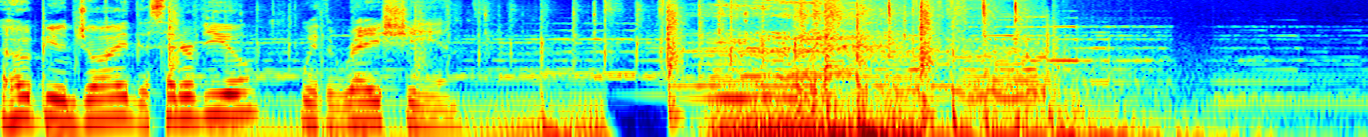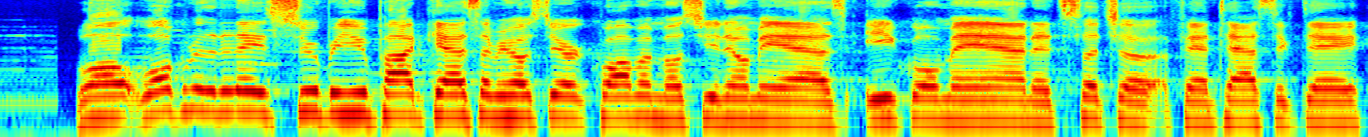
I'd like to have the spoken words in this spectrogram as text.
I hope you enjoyed this interview with Ray Sheehan. Well, welcome to today's Super You podcast. I'm your host, Erik Qualman. Most of you know me as Equalman. It's such a fantastic day.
